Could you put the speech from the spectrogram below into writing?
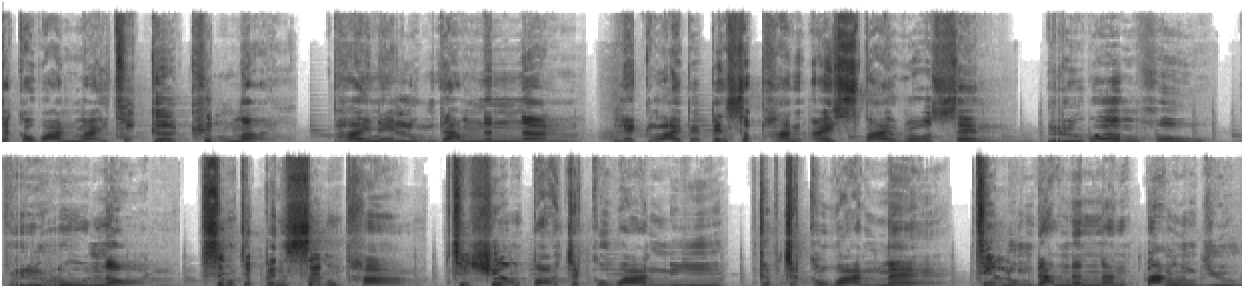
จักรวาลใหม่ที่เกิดขึ้นใหม่ ภายในหลุมดำนั้นๆ และกลายไปเป็นสะพานไอน์สไตน์โรเซนหรือเวิร์มโฮหรือรูหนอน ซึ่งจะเป็นเส้นทางที่เชื่อมต่อจักรวาลนี้กับจักรวาลแม่ หลุมดำนั้นๆ ตั้งอยู่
